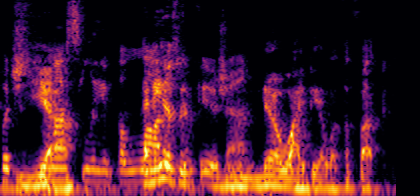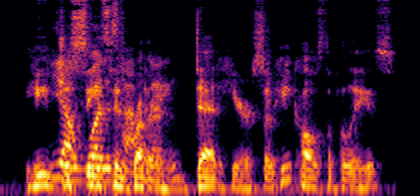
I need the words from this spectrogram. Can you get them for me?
which Yeah. must leave a lot of confusion. no idea what the fuck. He Yeah, just sees is his brother dead here, so he calls the police.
